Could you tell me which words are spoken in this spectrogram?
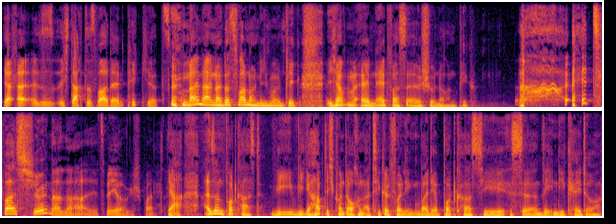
ja, äh, also ich dachte, es war dein Pick jetzt. nein, nein, nein, das war noch nicht mein Pick. Ich habe einen etwas äh, schöneren Pick. etwas schöner, na, jetzt bin ich aber gespannt. Ja, also ein Podcast, wie, wie gehabt. Ich konnte auch einen Artikel verlinken, weil der Podcast hier ist äh, The Indicator.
